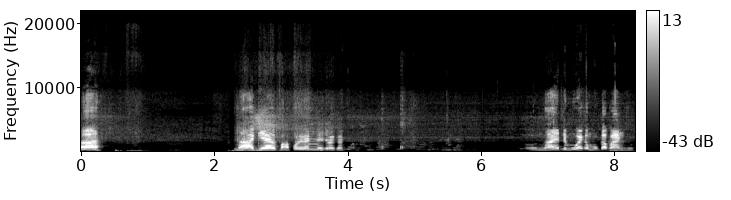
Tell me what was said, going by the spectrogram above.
હા. ના ઘેર પાપડ વેણ નહીં જોઈ કર ના એટલે હું એક મુકા પાન છું.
